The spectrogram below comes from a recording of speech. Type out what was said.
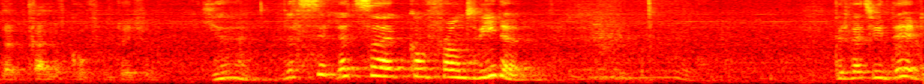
that kind of confrontation. Yeah, let's see, let's uh, confront Wiede. With what you did.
